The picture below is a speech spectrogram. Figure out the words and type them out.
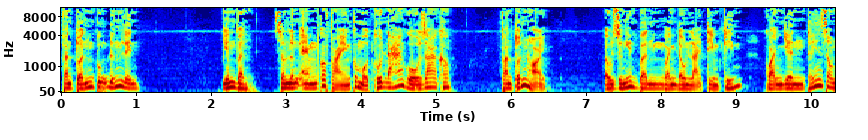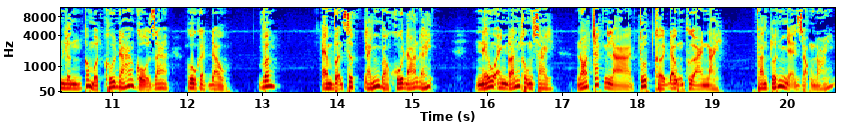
Phan Tuấn cũng đứng lên. Yến Vân Sau lưng em có phải có một khối đá gồ ra không? Phan Tuấn hỏi. Âu Dương Yến Vân ngoảnh đầu lại tìm kiếm Quả nhiên thấy sau lưng có một khối đá gồ ra Cô gật đầu. Vâng Em vẫn sức đánh vào khối đá đấy. Nếu anh đoán không sai, Nó chắc là chốt khởi động cửa ải này. Phan Tuấn nhẹ giọng nói.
